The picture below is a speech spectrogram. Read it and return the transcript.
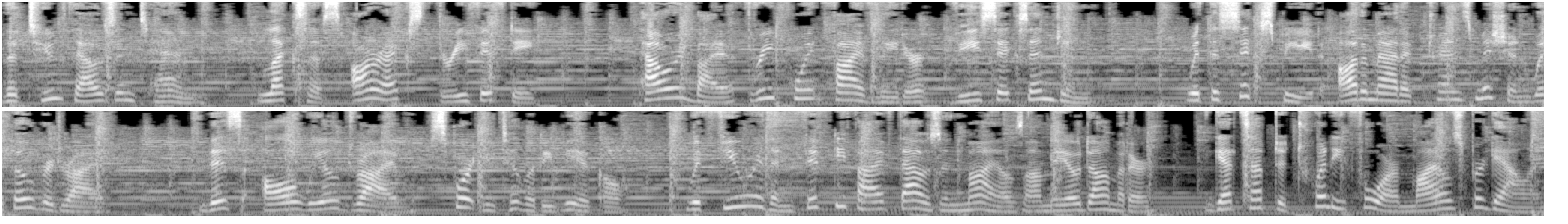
The 2010 Lexus RX 350. Powered by a 3.5 liter V6 engine with a 6 speed automatic transmission with overdrive. This all wheel drive sport utility vehicle with fewer than 55,000 miles on the odometer gets up to 24 miles per gallon.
